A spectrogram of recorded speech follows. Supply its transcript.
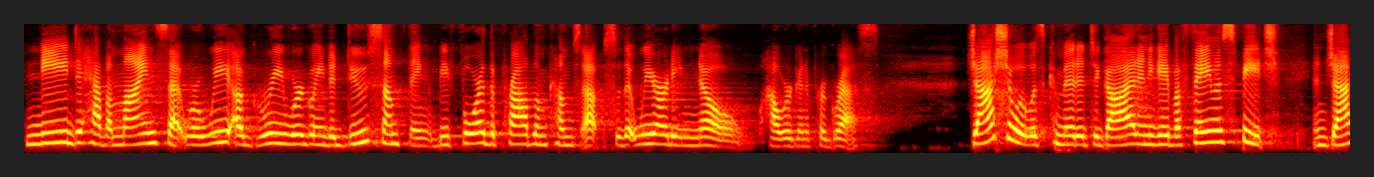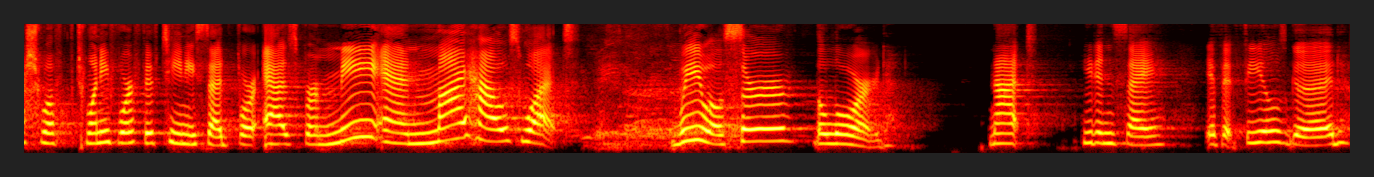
need to have a mindset where we agree we're going to do something before the problem comes up so that we already know how we're going to progress. Joshua was committed to God and he gave a famous speech in Joshua 24 15, he said, For as for me and my house, what? We will serve the Lord. Not, he didn't say, if it feels good,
